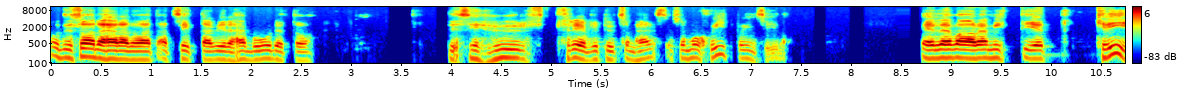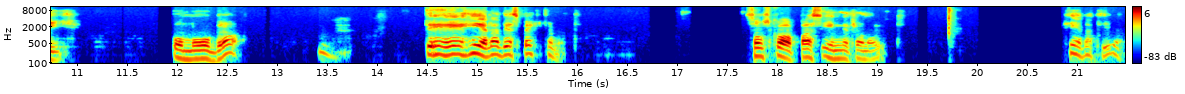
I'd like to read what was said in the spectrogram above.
Och du sa det här då att, att sitta vid det här bordet och det ser hur trevligt ut som helst och så må skit på insidan. Eller vara mitt i ett krig och må bra. Det är hela det spektrumet. Som skapas inifrån och ut. Hela tiden.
